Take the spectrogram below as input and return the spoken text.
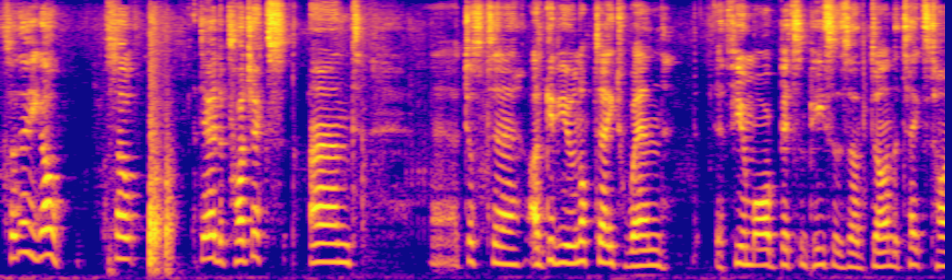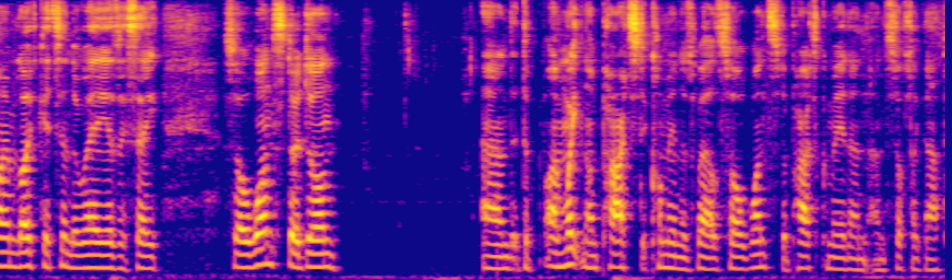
So there you go. So they're the projects, and uh, just uh, I'll give you an update when a few more bits and pieces I've done. It takes time, life gets in the way, as I say. So once they're done, and the, I'm waiting on parts to come in as well. So once the parts come in and, and stuff like that,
